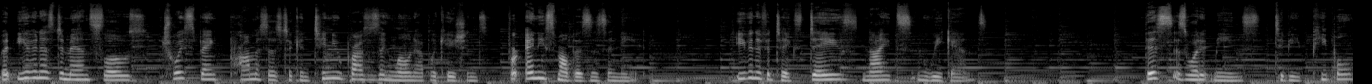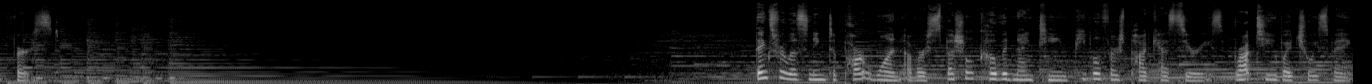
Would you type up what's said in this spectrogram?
But even as demand slows, Choice Bank promises to continue processing loan applications for any small business in need, even if it takes days, nights, and weekends. This is what it means to be people first. Thanks for listening to part one of our special COVID 19 People First podcast series brought to you by Choice Bank.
